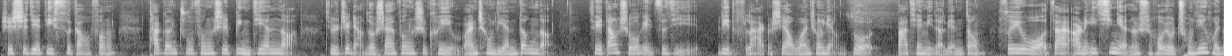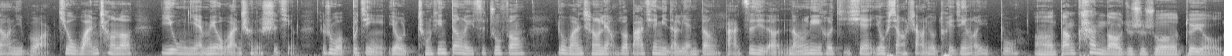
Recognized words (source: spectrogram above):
是世界第四高峰，它跟珠峰是并肩的，就是这两座山峰是可以完成连登的。所以当时我给自己立的 flag 是要完成两座八千米的连登，所以我在二零一七年的时候又重新回到尼泊尔，就完成了一五年没有完成的事情，就是我不仅又重新登了一次珠峰，又完成了两座八千米的连登，把自己的能力和极限又向上又推进了一步。嗯，当看到就是说队友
